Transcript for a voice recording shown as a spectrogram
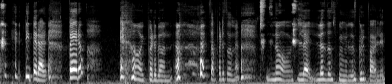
literal. Pero Ay, perdón. Persona. No, los dos fuimos los culpables.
